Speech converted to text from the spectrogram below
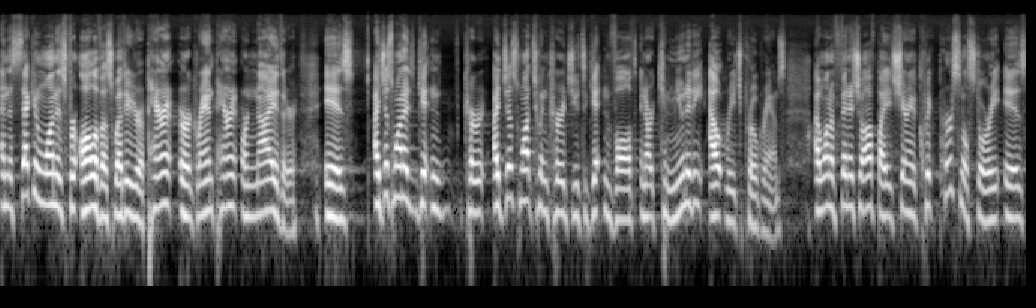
And the second one is for all of us, whether you're a parent or a grandparent or neither, is I just want to get in I just want to encourage you to get involved in our community outreach programs. I want to finish off by sharing a quick personal story is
